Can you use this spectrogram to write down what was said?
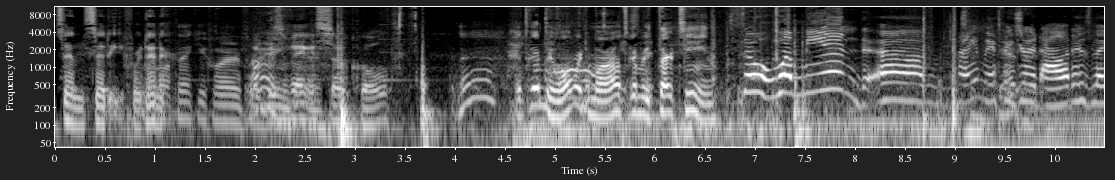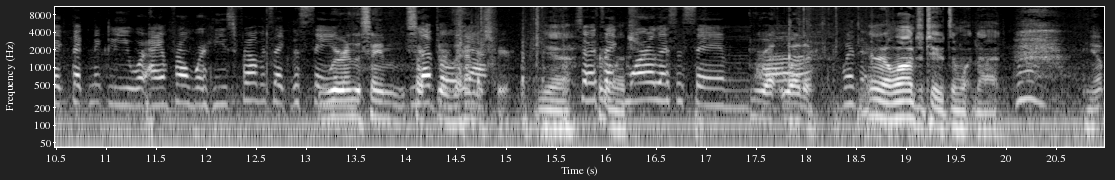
Sin City for dinner. thank you for, for Why is Vegas so cold? It's going to be warmer tomorrow. It's going to be 13. So what me and um, Jaime figured out is like technically where I'm from, where he's from, it's like the same. We're in the same sector Level, of the yeah. hemisphere. Yeah. So it's like much. more or less the same Re- uh, weather. Weather. You know, longitudes and whatnot. Yep.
